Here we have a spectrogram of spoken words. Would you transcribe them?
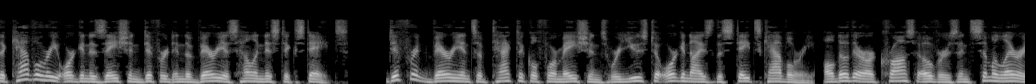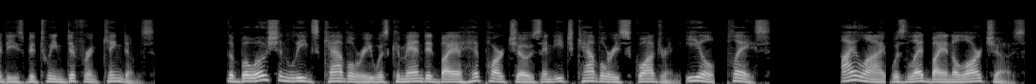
The cavalry organization differed in the various Hellenistic states. Different variants of tactical formations were used to organize the state's cavalry, although there are cross-overs and similarities between different kingdoms. The Boeotian League's cavalry was commanded by a hipparchos and each cavalry squadron place was led by an alarchos.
